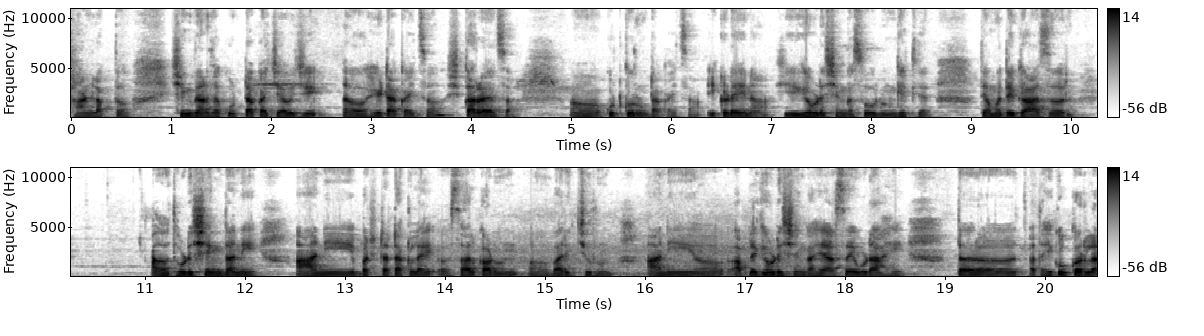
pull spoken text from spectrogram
छान लागतं. शेंगदाण्याचा कूट टाकायच्याऐवजी हे टाकायचं कारळ्याचा. कूट करून टाकायचा. इकडे आहे ना ही घेवड्या शेंगा सोलून घेतल्यात. त्यामध्ये गाजर थोडे शेंगदाणे आणि बटाटा टाकलाय साल काढून बारीक चिरून. आणि आपल्या घेवड्या शेंगा हे असं एवढं आहे. तर आता हे कुकरला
